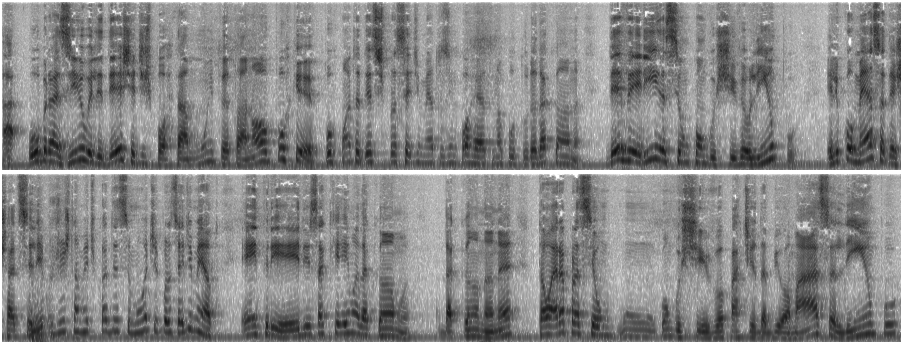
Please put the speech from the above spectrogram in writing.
A, o Brasil ele deixa de exportar muito etanol, por quê? Por conta desses procedimentos incorretos na cultura da cana. Deveria ser um combustível limpo, ele começa a deixar de ser limpo justamente por causa desse monte de procedimento. Entre eles, a queima da cama da cana, né? Então era para ser um, um combustível a partir da biomassa, limpo,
